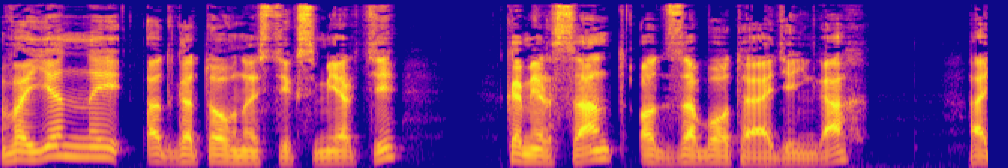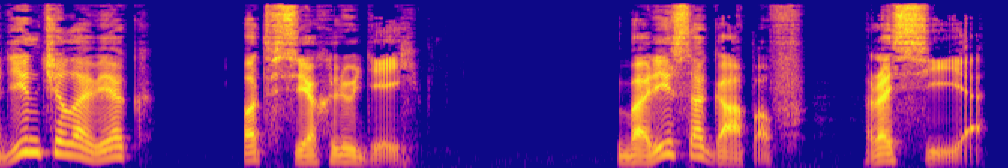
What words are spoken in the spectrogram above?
Военный от готовности к смерти, коммерсант от заботы о деньгах, один человек от всех людей. Борис Агапов, Россия.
